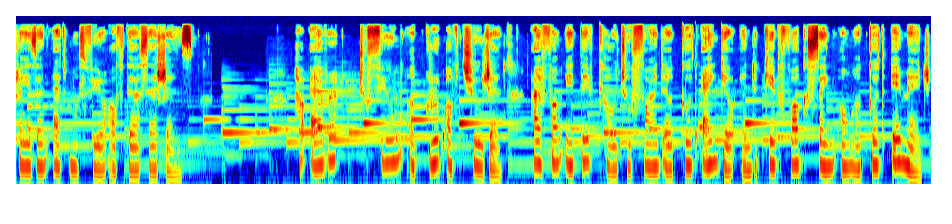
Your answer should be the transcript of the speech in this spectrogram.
pleasant atmosphere of their sessions. However, to film a group of children, I found it difficult to find a good angle and keep focusing on a good image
